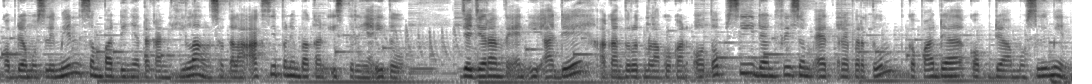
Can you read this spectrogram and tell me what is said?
Kopda Muslimin sempat dinyatakan hilang setelah aksi penembakan istrinya itu. Jajaran TNI AD akan turut melakukan otopsi dan visum et repertum kepada Kopda Muslimin.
